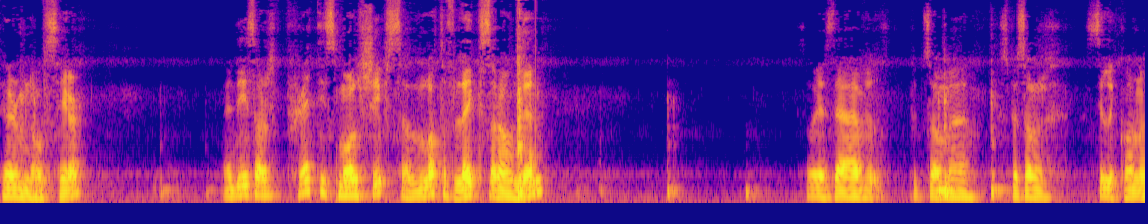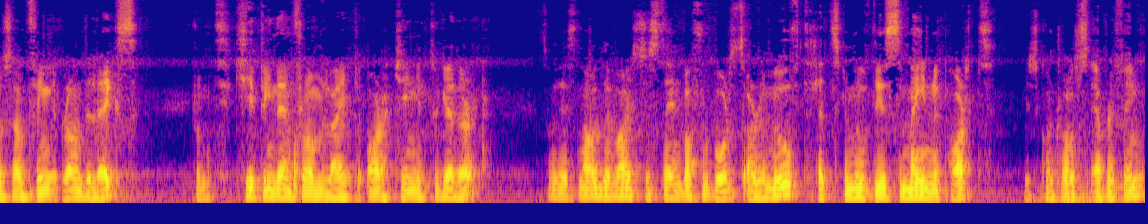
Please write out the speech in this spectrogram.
terminals here. And these are pretty small ships, a lot of legs around them. So yes they have put some uh, special silicone or something around the legs from keeping them from like arcing together. So yes now the Y sustain buffer boards are removed. Let's remove this main part which controls everything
